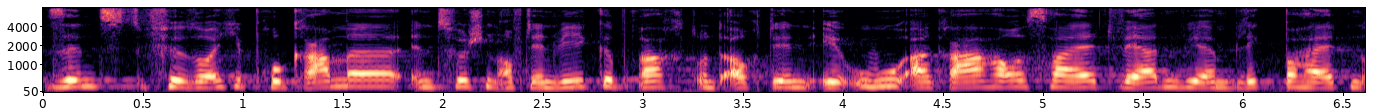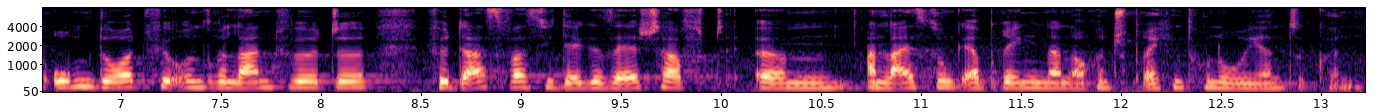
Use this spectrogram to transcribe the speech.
sind für solche Programme inzwischen auf den Weg gebracht und auch den EU-Agrarhaushalt werden wir im Blick behalten, um dort für unsere Landwirte, für das, was sie der Gesellschaft ähm, an Leistung erbringen, dann auch entsprechend honorieren zu können.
